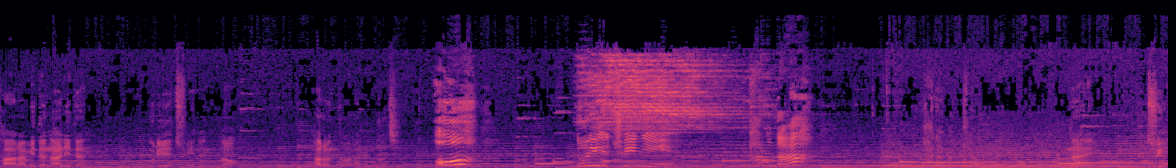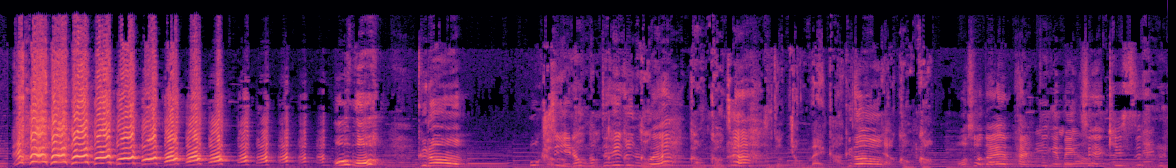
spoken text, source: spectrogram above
사람이든 아니든 우리의 주인은 너. 바로 너라는 거지. 어? 너희의 주인이 바로 나? 하나밖에 없는 나의 주인. 어머! 그럼 혹시 이런 것도 해주는 거야? 콩콩 자, 구독 정말 감사합니다 콩콩 어서 나의 발등에 맹세의 키스를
